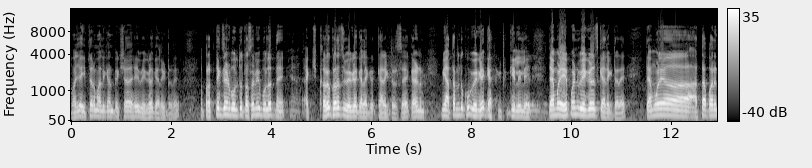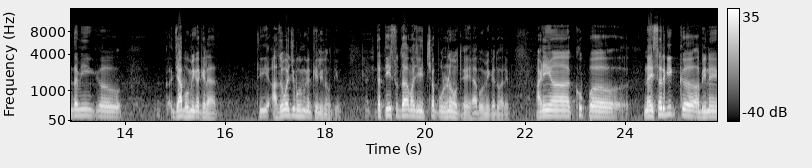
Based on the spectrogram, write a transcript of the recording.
माझ्या इतर मालिकांपेक्षा हे वेगळं कॅरेक्टर आहे. प्रत्येकजण बोलतो तसं मी बोलत नाही. ॲक्च खरोखरच वेगळं कॅला कॅरेक्टर्स आहे. कारण मी आतापर्यंत खूप वेगळे कॅरेक्टर केलेले आहेत. त्यामुळे हे पण वेगळंच कॅरेक्टर आहे. त्यामुळे अं, आतापर्यंत मी ज्या भूमिका केल्या ती आजोबाची भूमिका केली नव्हती. तर ती सुद्धा माझी इच्छा पूर्ण होते ह्या भूमिकेद्वारे. आणि खूप नैसर्गिक अभिनय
